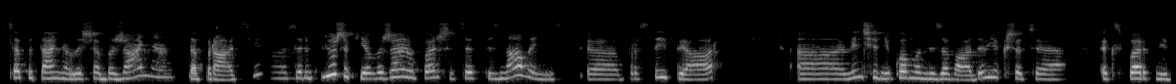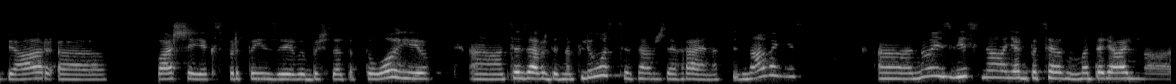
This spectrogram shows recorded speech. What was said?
Це питання лише бажання та праці. Е, серед плюшок я вважаю, перше це впізнаваність, е, простий піар. Він ще нікому не завадив, якщо це експертний піар е, вашої експертизи, вибачте за тавтологію. Е, це завжди на плюс, це завжди грає на впізнаваність. Е, ну і звісно, якби це матеріально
